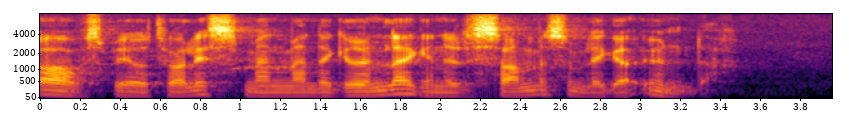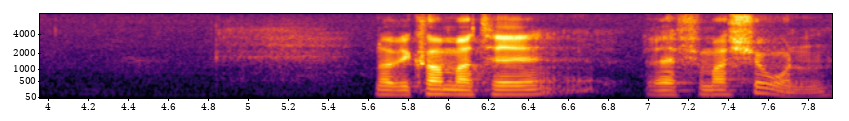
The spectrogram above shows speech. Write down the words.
av spiritualismen, men det grunnleggende det samme som ligger under. Når vi kommer til reformasjonen,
